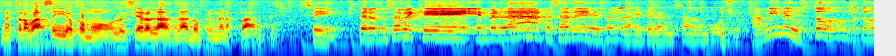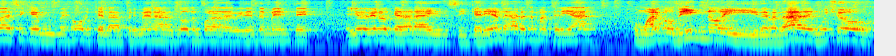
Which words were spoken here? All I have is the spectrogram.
nuestro vacío como lo hicieron las, las dos primeras partes. Sí, pero tú sabes que en verdad, a pesar de eso, la gente le ha gustado mucho. A mí me gustó, no te voy a decir que mejor que las primeras dos temporadas, evidentemente ellos debieron quedar ahí. Si querían dejar ese material como algo digno y de verdad de mucho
